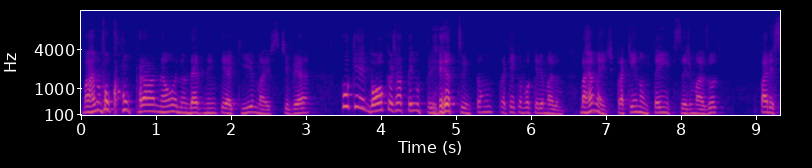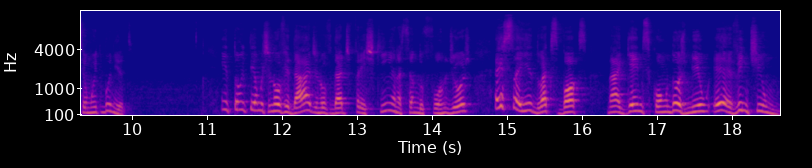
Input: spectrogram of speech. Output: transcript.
Mas não vou comprar, não. Não deve nem ter aqui, mas se tiver. Porque é igual que eu já tenho preto, então para que, que eu vou querer mais um? Mas realmente, para quem não tem e precisa de mais outro, pareceu muito bonito. Então, em termos de novidade, novidade fresquinha na cena do forno de hoje, é isso aí do Xbox na Gamescom 2021.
